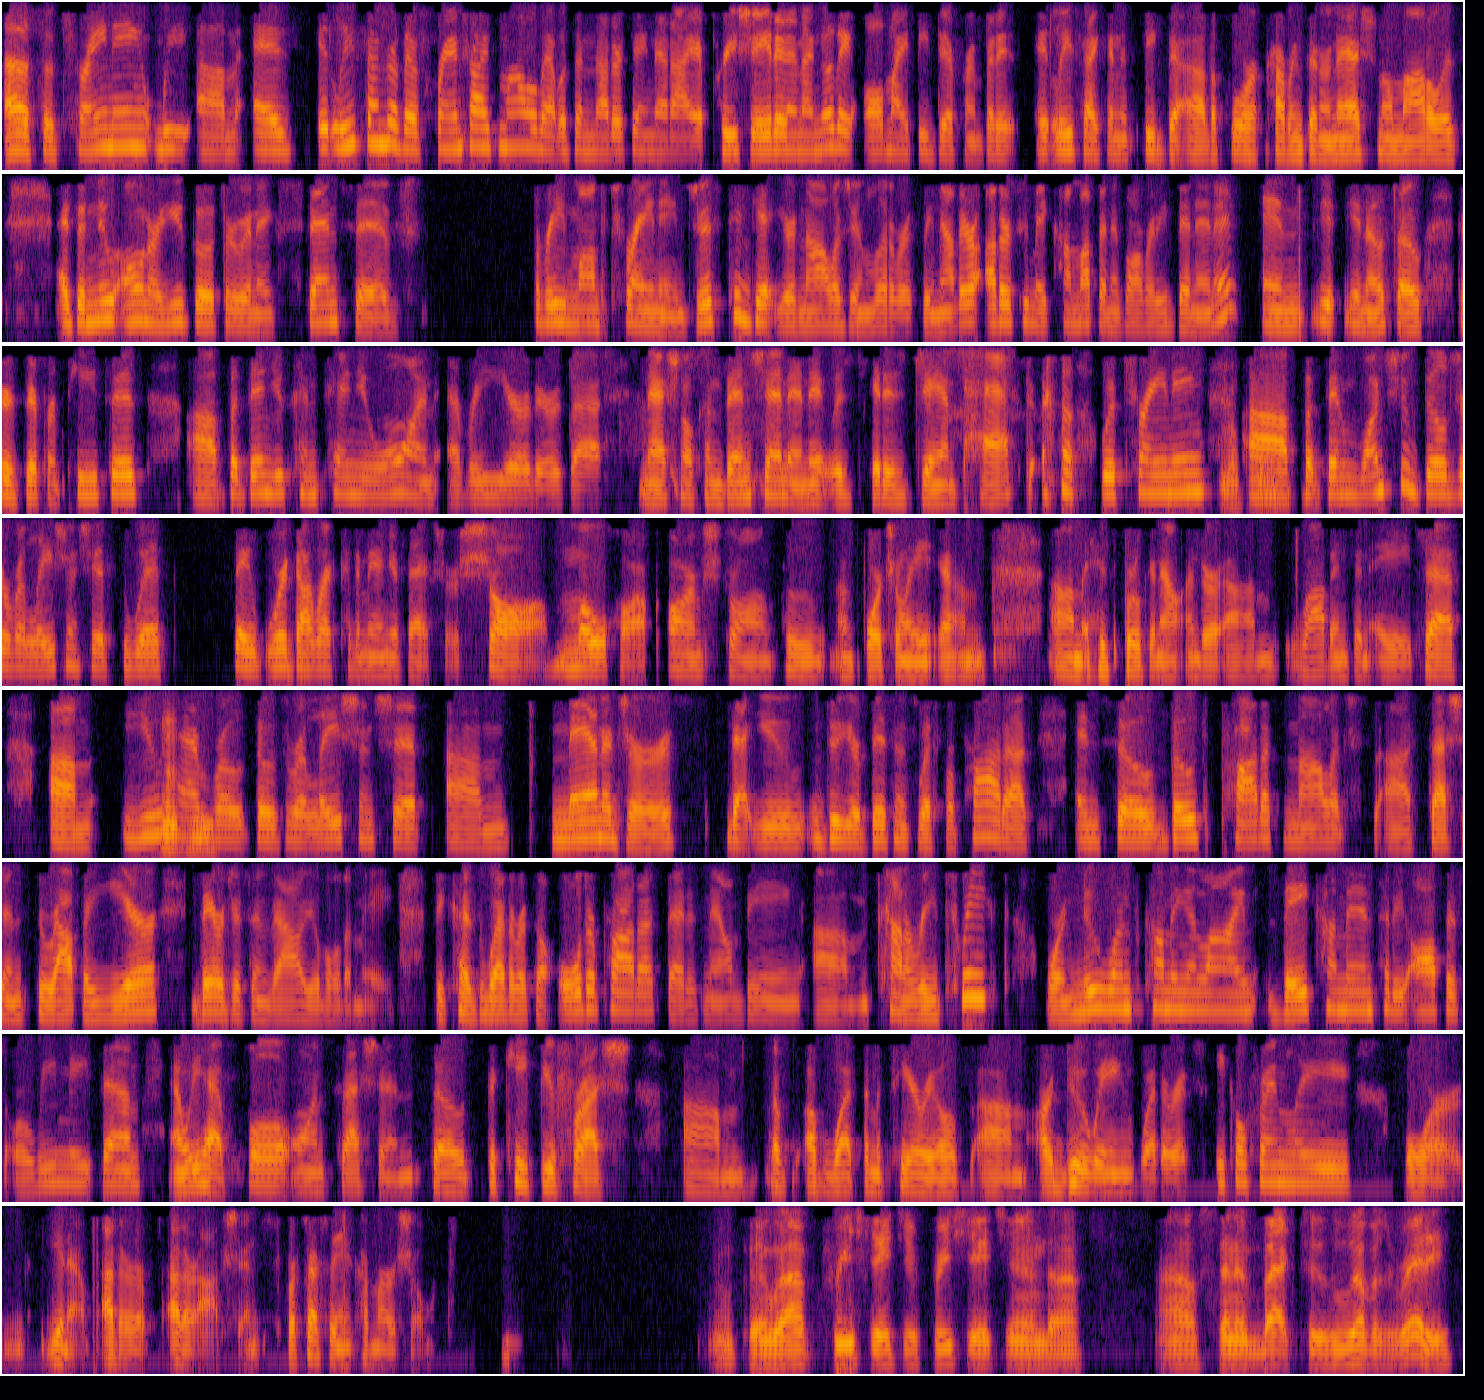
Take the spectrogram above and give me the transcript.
Uh, so training, we um, as at least under the franchise model, that was another thing that I appreciated, and I know they all might be different, but it, at least I can speak to uh, the Floor Coverings International model. Is as a new owner, you go through an extensive three month training just to get your knowledge and literacy. Now there are others who may come up and have already been in it, and you, you know, so there's different pieces. Uh, but then you continue on every year. There's a national convention, and it was it is jam packed with training. Okay. Uh, but then once you build your relationships with say we're direct to the manufacturer, Shaw, Mohawk, Armstrong, who unfortunately um, um, has broken out under um, Robbins and AHF. You mm-hmm. have wrote those relationship um, managers that you do your business with for product. And so those product knowledge uh, sessions throughout the year, they're just invaluable to me because whether it's an older product that is now being um, kind of retweaked or new ones coming in line, they come into the office or we meet them and we have full on sessions. So to keep you fresh um, of, of what the materials um, are doing, whether it's eco-friendly or you know other other options, especially in commercial. Okay, well I appreciate you, appreciate you, and uh, I'll send it back to whoever's ready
